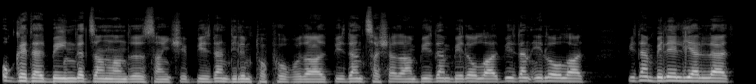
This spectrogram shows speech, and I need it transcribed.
O qədər beynində canlandırırsan ki, birdən dilim topuq vurar, birdən çaşaram, birdən belə olar, birdən elə olar, birdən belə eləyərlər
